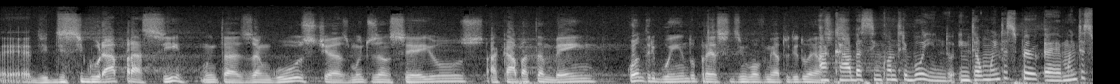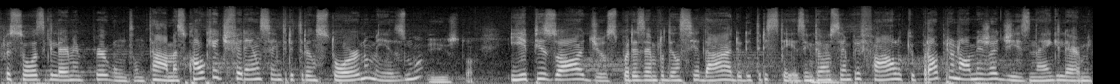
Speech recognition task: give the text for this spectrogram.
é, de, de segurar para si muitas angústias, muitos anseios, acaba também contribuindo para esse desenvolvimento de doenças. Acaba sim contribuindo. Então muitas, é, muitas pessoas, Guilherme, me perguntam, tá, mas qual que é a diferença entre transtorno mesmo Isso. e episódios, por exemplo, de ansiedade ou de tristeza? Então uhum. eu sempre falo que o próprio nome já diz, né, Guilherme?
